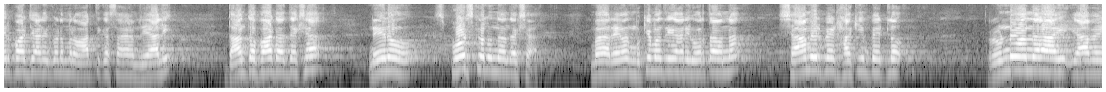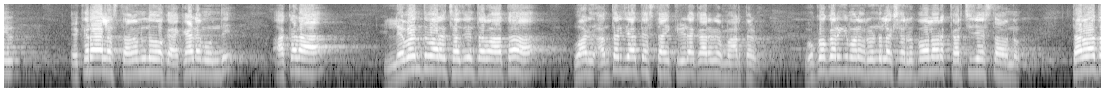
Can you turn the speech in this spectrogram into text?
ఏర్పాటు చేయడానికి కూడా మనం ఆర్థిక సహాయం చేయాలి. దాంతోపాటు అధ్యక్ష నేను స్పోర్ట్స్ స్కూల్ ఉంది అధ్యక్ష. మా రేవంత్ ముఖ్యమంత్రి గారికి కోరుతా ఉన్నా షామీర్పేట్ హకీంపేట్లో రెండు వందల యాభై ఎకరాల స్థలంలో ఒక అకాడమీ ఉంది. అక్కడ లెవెన్త్ వరకు చదివిన తర్వాత వాడు అంతర్జాతీయ స్థాయి క్రీడాకారుగా మారతాడు. ఒక్కొక్కరికి మనం రెండు లక్షల రూపాయల వరకు ఖర్చు చేస్తూ ఉన్నాం. తర్వాత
